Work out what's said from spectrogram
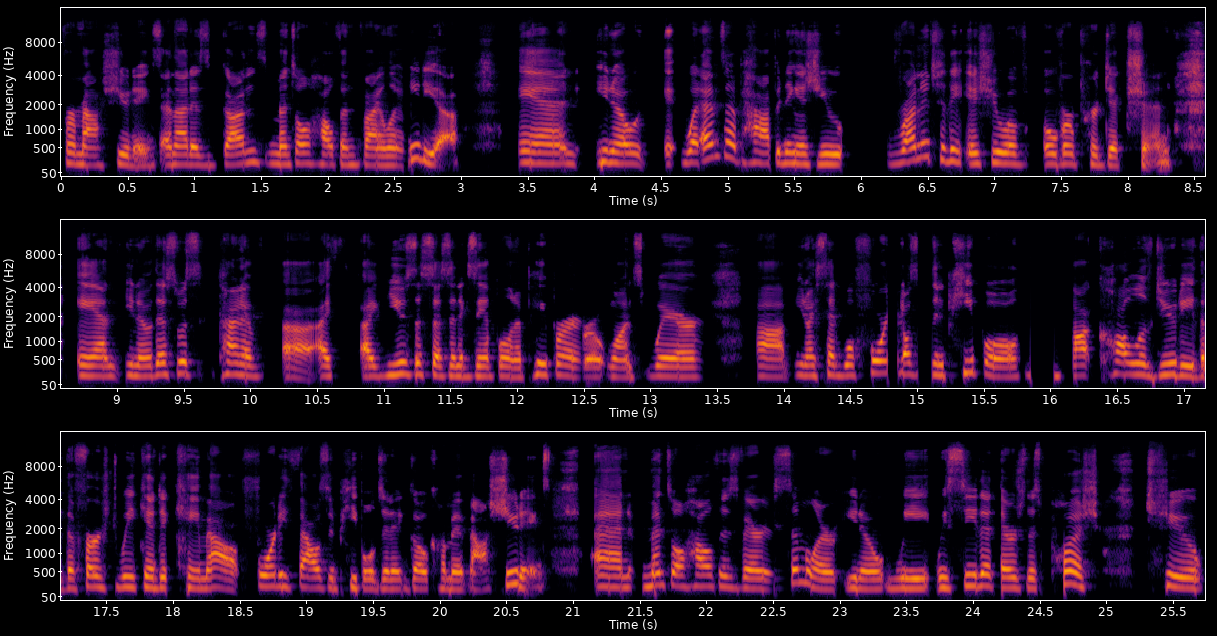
for mass shootings, and that is guns, mental health, and violent media. And you know, it, what ends up happening is you run into the issue of over prediction and you know this was kind of uh, I, I use this as an example in a paper i wrote once where um, you know i said well 40000 people bought call of duty that the first weekend it came out 40000 people didn't go commit mass shootings. And mental health is very similar you know we we see that there's this push to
